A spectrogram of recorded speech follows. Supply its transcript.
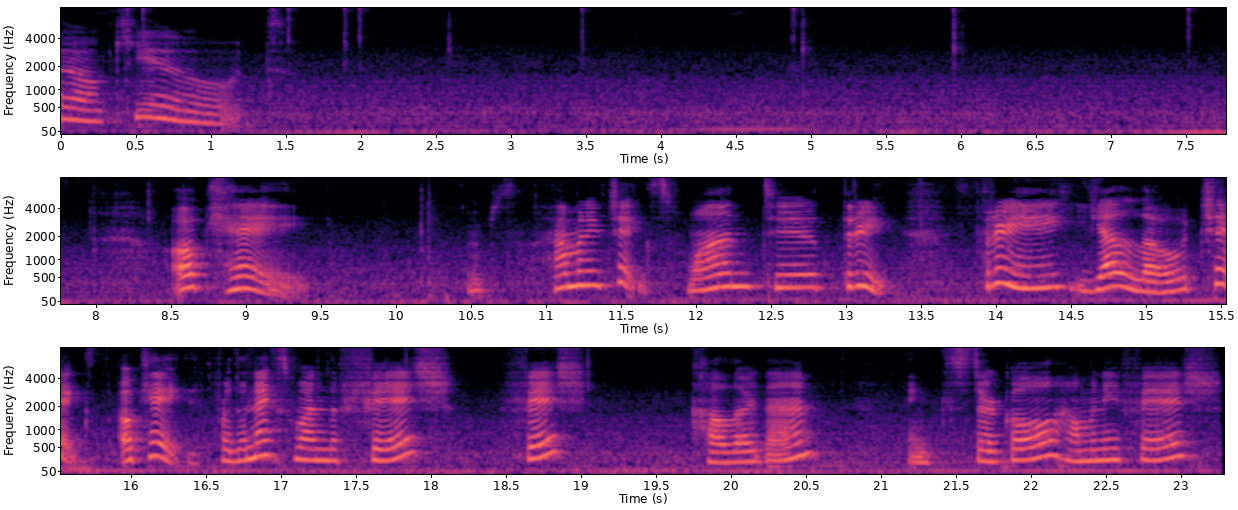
So cute. Okay. Oops. How many chicks? One, two, three. Three yellow chicks. Okay, for the next one, the fish. Fish, color them and circle how many fish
